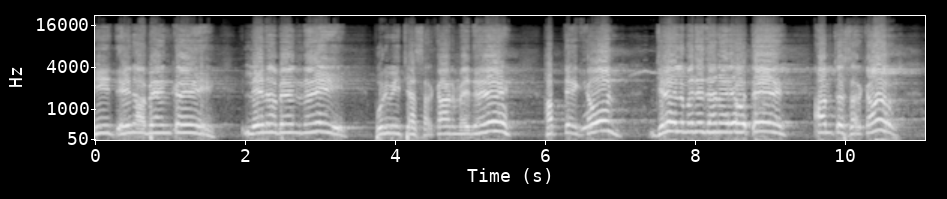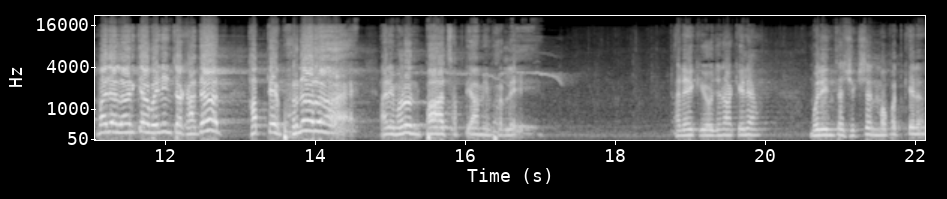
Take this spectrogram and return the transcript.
ही देना बँक आहे. लेना बँक नाही। पूर्वीच्या सरकारमध्ये हप्ते घेऊन जेलमध्ये जाणारे होते. आमचं सरकार माझ्या लाडक्या बहिणींच्या खात्यात हप्ते भरणार आहे. आणि म्हणून पाच हप्ते आम्ही भरले. अनेक योजना केल्या. मुलींचं शिक्षण मोफत केलं.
